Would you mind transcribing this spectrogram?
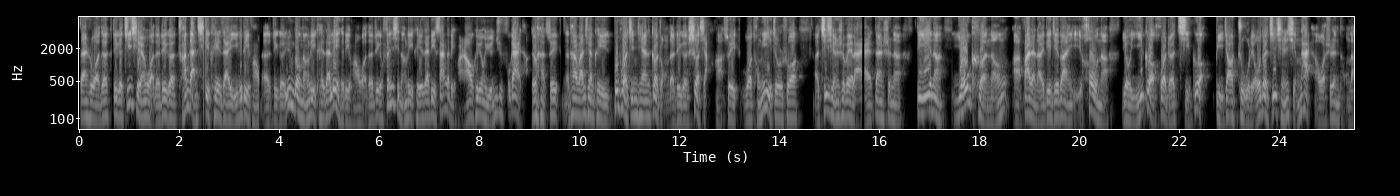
但是我的这个机器人，我的这个传感器可以在一个地方，呃，这个运动能力可以在另一个地方，我的这个分析能力可以在第三个地方，然后可以用云去覆盖它，对吧？所以它完全可以突破今天各种的这个设想啊。所以我同意，就是说。呃，机器人是未来，但是呢，第一呢，有可能啊，发展到一定阶段以后呢，有一个或者几个比较主流的机器人形态啊，我是认同的。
